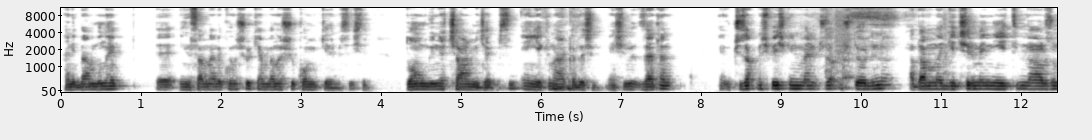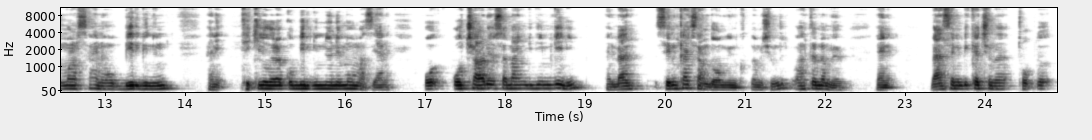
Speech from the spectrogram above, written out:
Hani ben bunu hep e, insanlarla konuşurken bana şu komik gelmesi işte. Doğum gününe çağırmayacak mısın? En yakın arkadaşın. Yani şimdi zaten yani 365 gün ben 364'ünü adamla geçirme niyetim ve arzum varsa hani o bir günün hani tekil olarak o bir günün önemi olmaz. Yani o, o çağırıyorsa ben gideyim geleyim. Hani ben senin kaç tane doğum günü kutlamışımdır hatırlamıyorum. Yani ben senin birkaçını toplu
